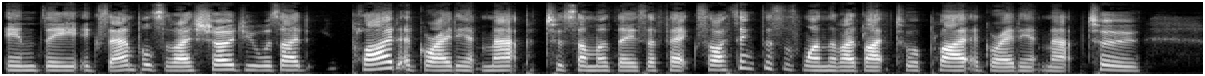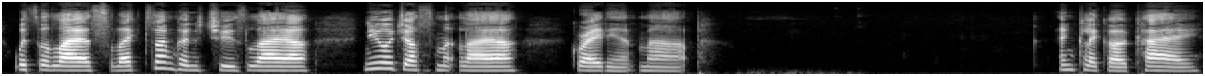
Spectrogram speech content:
in the examples that I showed you was I applied a gradient map to some of these effects. So I think this is one that I'd like to apply a gradient map to. With the layer selected, I'm going to choose Layer, New Adjustment Layer, Gradient Map, and click OK.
